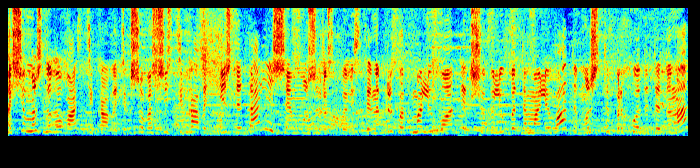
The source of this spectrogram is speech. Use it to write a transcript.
А що можливо вас цікавить? Якщо вас щось цікавить більш детальніше, я можу розповісти. Наприклад, малювати. Якщо ви любите малювати, можете приходити до нас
